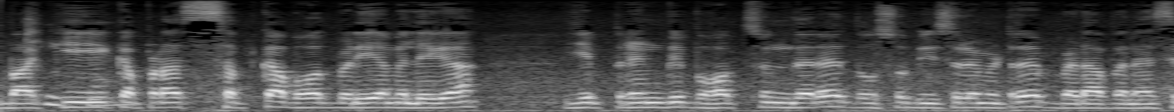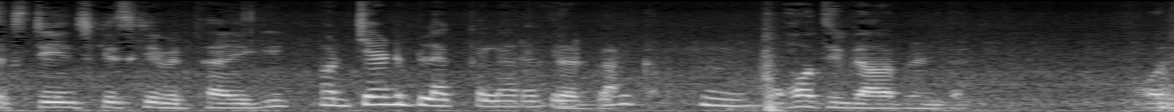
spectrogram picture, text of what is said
बाकी है। कपड़ा सबका बहुत बढ़िया मिलेगा। ये प्रिंट भी बहुत सुंदर है दो सौ बीस रुपए मीटर है बड़ा पना है। सिक्सटी इंच की इसकी विर्थ आएगी। और जेड ब्लैक कलर है। हम्म। बहुत ही प्यारा प्रिंट है। और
